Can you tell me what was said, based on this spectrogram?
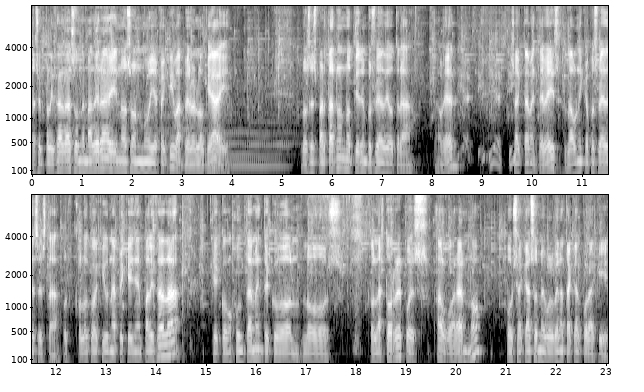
Las empalizadas son de madera y no son muy efectivas, pero es lo que hay. Los espartanos no tienen posibilidad de otra. A ver. Exactamente, ¿veis? La única posibilidad es esta. Pues coloco aquí una pequeña empalizada que conjuntamente con los con las torres pues algo harán, ¿no? Por si acaso me vuelven a atacar por aquí.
